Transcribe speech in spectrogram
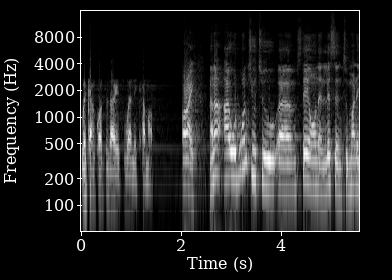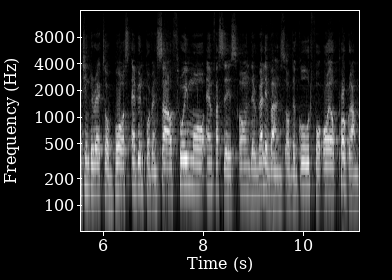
we can consider it when it comes up. All right. And I, would want you to um, stay on and listen to Managing Director of BOS, Edwin Provençal, throwing more emphasis on the relevance of the Gold for Oil program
